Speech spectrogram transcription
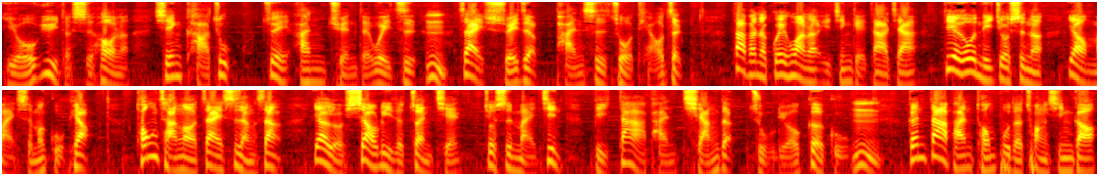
犹豫的时候呢，先卡住最安全的位置，嗯，再随着盘势做调整。大盘的规划呢已经给大家。第二个问题就是呢，要买什么股票？通常哦，在市场上要有效率的赚钱，就是买进。比大盘强的主流个股，嗯，跟大盘同步的创新高，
